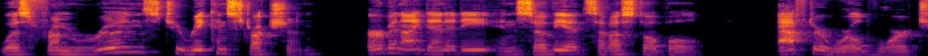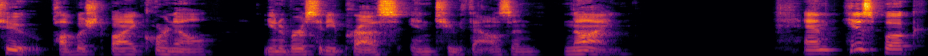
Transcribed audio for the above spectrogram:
was From Ruins to Reconstruction Urban Identity in Soviet Sevastopol After World War II, published by Cornell University Press in 2009. And his book,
